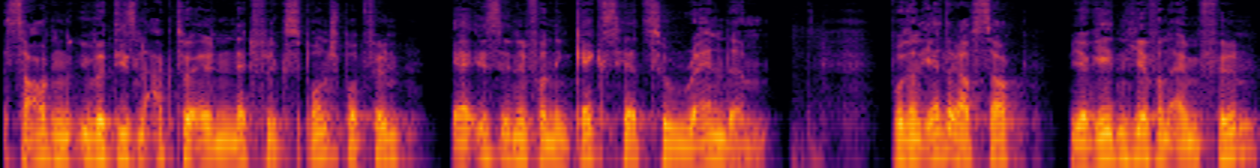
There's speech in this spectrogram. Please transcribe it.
sagen über diesen aktuellen Netflix SpongeBob-Film, er ist ihnen von den Gags her zu random. Wo dann er darauf sagt, wir reden hier von einem Film,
